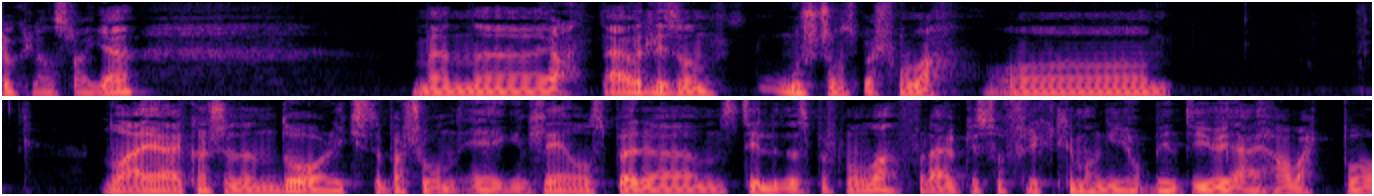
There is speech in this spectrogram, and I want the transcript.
klokkelandslaget. Men uh, ja, det er jo et litt sånn morsomt spørsmål, da. Og nå er jeg kanskje den dårligste personen egentlig å spørre, stille det spørsmålet, da. For det er jo ikke så fryktelig mange jobbintervjuer jeg har vært på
